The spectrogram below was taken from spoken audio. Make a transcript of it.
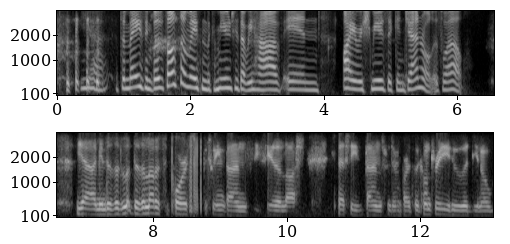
yeah, it's amazing, but it's also amazing the community that we have in Irish music in general as well. Yeah, I mean, there's a there's a lot of support between bands. You see it a lot, especially bands from different parts of the country who would, you know,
